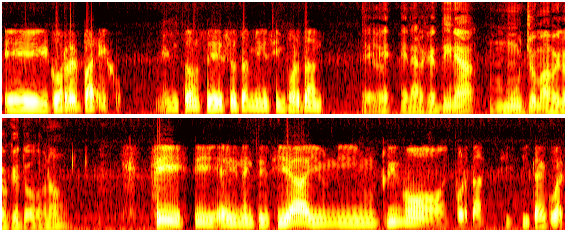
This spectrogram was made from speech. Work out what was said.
el correr parejo. Entonces eso también es importante. Eh, eh, en Argentina, mucho más veloz que todo, ¿no? Sí, sí, hay una intensidad y un, y un ritmo importante, sí, sí, tal cual.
